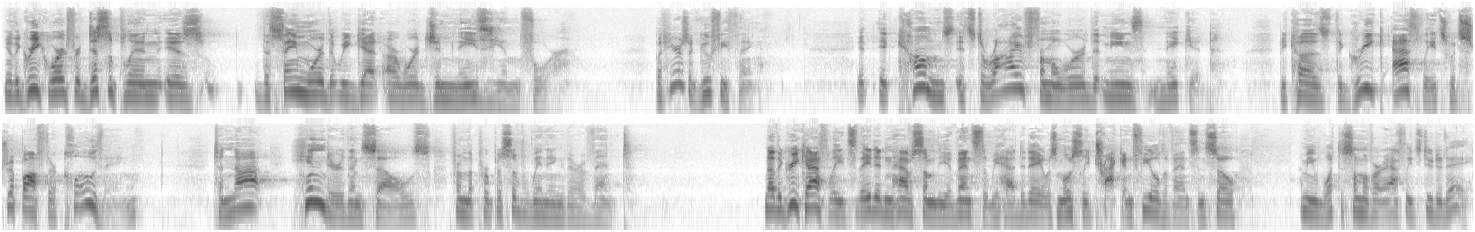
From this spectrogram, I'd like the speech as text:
You know, the Greek word for discipline is the same word that we get our word gymnasium for. But here's a goofy thing it, it comes, it's derived from a word that means naked because the Greek athletes would strip off their clothing to not hinder themselves from the purpose of winning their event. Now, the Greek athletes, they didn't have some of the events that we had today. It was mostly track and field events. And so, I mean, what do some of our athletes do today?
